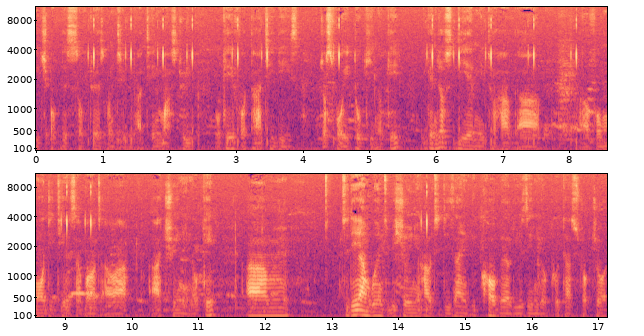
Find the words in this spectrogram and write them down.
each of these softwares until you attain mastery okay for 30 days just for a token okay? You can just dm me to have uh, uh, for more details about our, our training okay? Um, today I'm going to be showing you how to design a corbel using your ProtaStructure.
